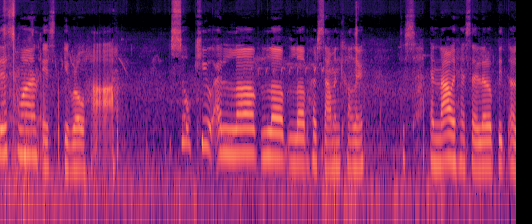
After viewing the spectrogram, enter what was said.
this one is Iroha. So cute. I love love love her salmon color. This and now it has a little bit uh,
